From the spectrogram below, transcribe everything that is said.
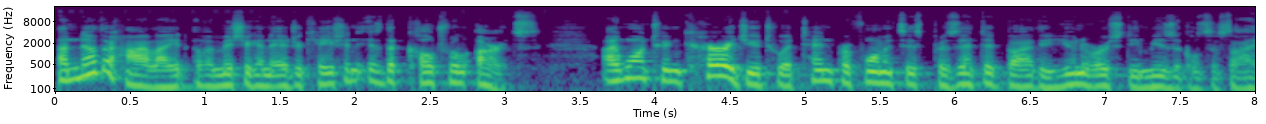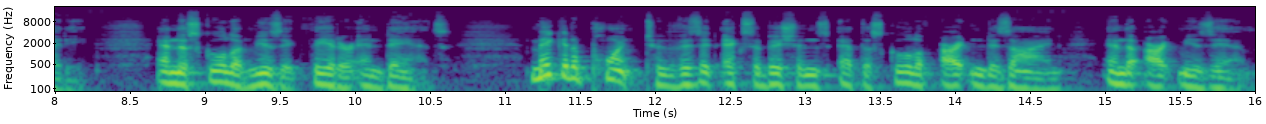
Another highlight of a Michigan education is the cultural arts. I want to encourage you to attend performances presented by the University Musical Society and the School of Music, Theater, and Dance. Make it a point to visit exhibitions at the School of Art and Design and the Art Museum.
